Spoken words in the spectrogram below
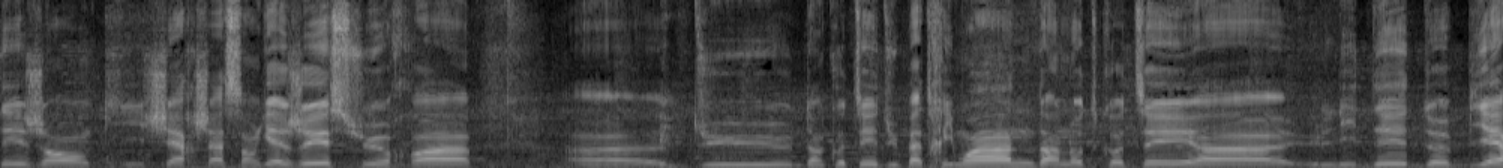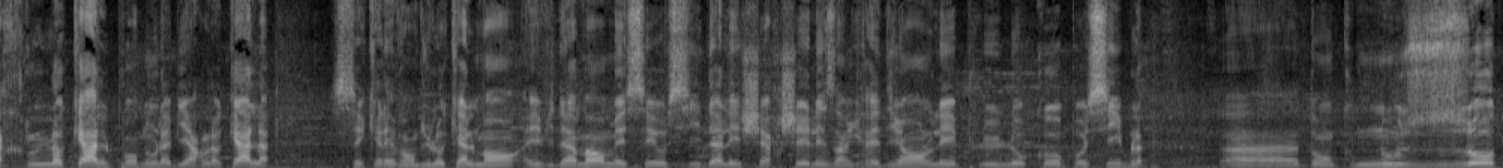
des gens qui cherchent à s'engager sur. euh, euh, du- d'un côté du patrimoine, d'un autre côté l'idée de bière locale. Pour nous, la bière locale, c'est qu'elle est vendue localement, évidemment, mais c'est aussi d'aller chercher les ingrédients les plus locaux possibles. Euh, donc nous autres,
